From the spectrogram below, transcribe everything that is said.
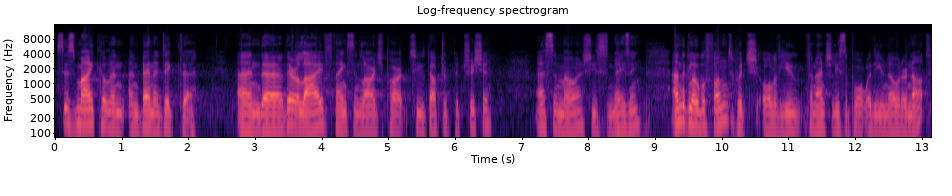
This is Michael and, and Benedicta. And uh, they're alive, thanks in large part to Dr. Patricia Asamoah. She's amazing and the Global Fund, which all of you financially support, whether you know it or not.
